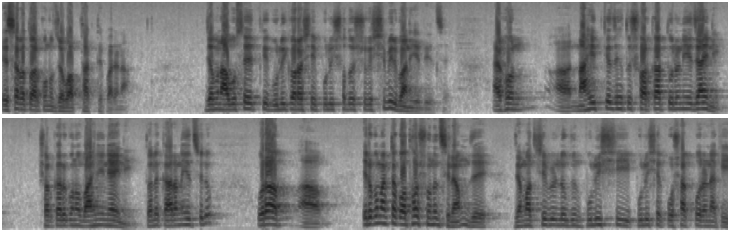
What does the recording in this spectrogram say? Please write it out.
এছাড়া তো আর কোনো জবাব থাকতে পারে না। যেমন আবু সাইদকে গুলি করা সেই পুলিশ সদস্যকে শিবির বানিয়ে দিয়েছে। এখন নাহিদকে যেহেতু সরকার তুলে নিয়ে যায়নি, সরকারের কোনো বাহিনী নেয়নি, তাহলে কারা নিয়েছিল? ওরা এরকম একটা কথাও শুনেছিলাম যে জামাত শিবির লোকজন পুলিশি, পুলিশের পোশাক পরে নাকি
